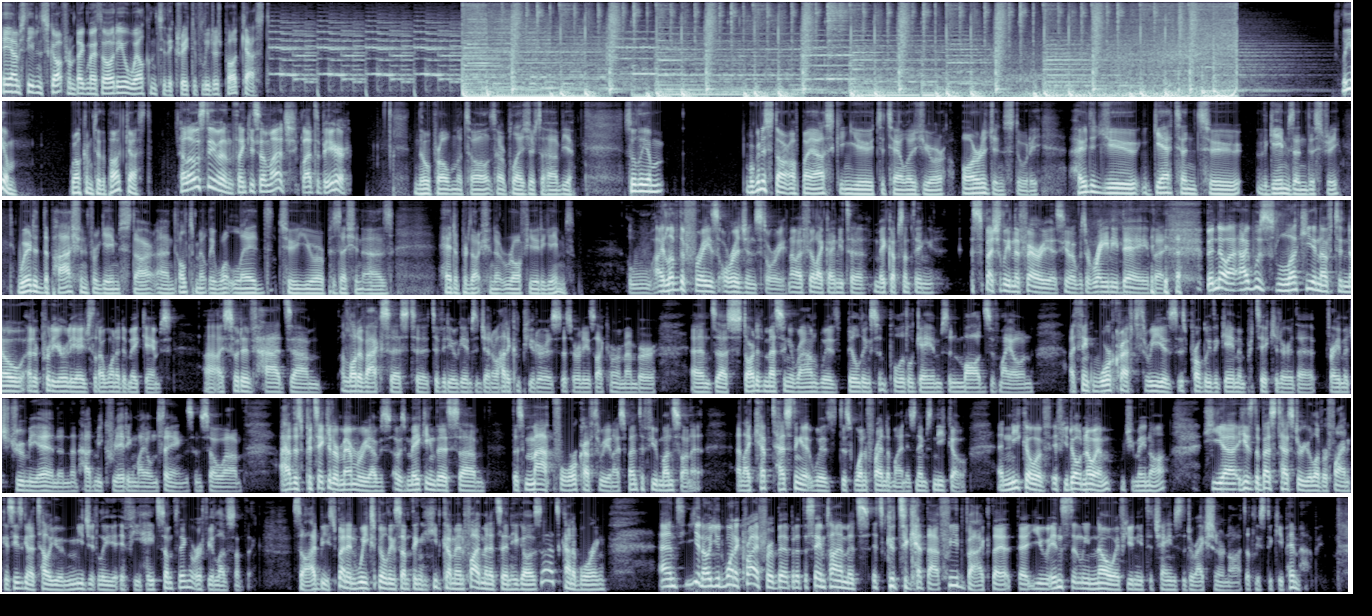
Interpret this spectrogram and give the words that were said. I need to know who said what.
Speaker 1: Hey, I'm Stephen Scott from Bigmouth Audio. Welcome to the Creative Leaders Podcast. Liam, welcome to the podcast.
Speaker 2: Hello, Stephen. Thank you so much. Glad to be here.
Speaker 1: No problem at all. It's our pleasure to have you. So, Liam, we're going to start off by asking you to tell us your origin story. How did you get into the games industry? Where did the passion for games start? And ultimately, what led to your position as head of production at Raw Fury Games?
Speaker 2: Ooh, I love the phrase origin story. Now I feel like I need to make up something especially nefarious. You know, it was a rainy day, but yeah. but no, I, I, was lucky enough to know at a pretty early age that I wanted to make games. Uh, I sort of had um, a lot of access to to video games in general. I had a computer as, as early as I can remember, and uh, started messing around with building simple little games and mods of my own. I think Warcraft 3 is, is probably the game in particular that very much drew me in and then had me creating my own things. And so um, I have this particular memory. I was I was making this um, this map for Warcraft 3 and I spent a few months on it. And I kept testing it with this one friend of mine. His name's Nico. And Nico, if, if you don't know him, which you may not, he uh, he's the best tester you'll ever find because he's going to tell you immediately if he hates something or if he loves something. So I'd be spending weeks building something. He'd come in five minutes in. He goes, "That's kind of boring." And you know, you'd want to cry for a bit, but at the same time, it's it's good to get that feedback that that you instantly know if you need to change the direction or not, at least to keep him happy.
